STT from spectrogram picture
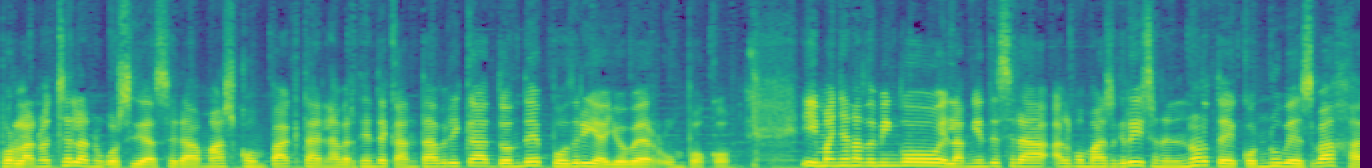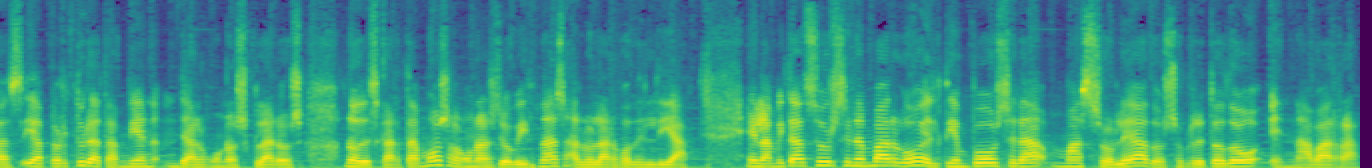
Por la noche la nubosidad será más compacta en la vertiente cantábrica, donde podría llover un poco. Y mañana domingo el ambiente será algo más gris en el norte, con nubes nubes bajas y apertura también de algunos claros. No descartamos algunas lloviznas a lo largo del día. En la mitad sur, sin embargo, el tiempo será más soleado, sobre todo en Navarra.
